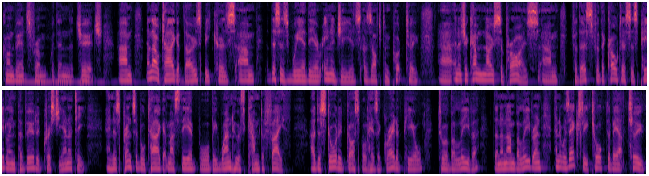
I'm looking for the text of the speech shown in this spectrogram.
converts from within the church. Um, and they'll target those because um, this is where their energy is, is often put to. Uh, and it should come no surprise um, for this, for the cultist is peddling perverted Christianity, and his principal target must therefore be one who has come to faith. A distorted gospel has a great appeal to a believer than an unbeliever. And, and it was actually talked about too.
